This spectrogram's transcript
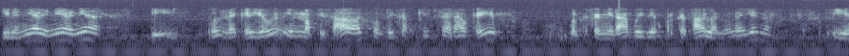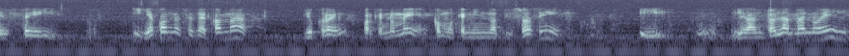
y venía, venía, venía, y pues me quedé yo hipnotizado, pues dije, ¿qué será o qué? Porque se miraba muy bien porque estaba la luna llena. Y este, y, ya cuando se acercó más, yo creo, porque no me, como que me hipnotizó así, y levantó la mano él,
